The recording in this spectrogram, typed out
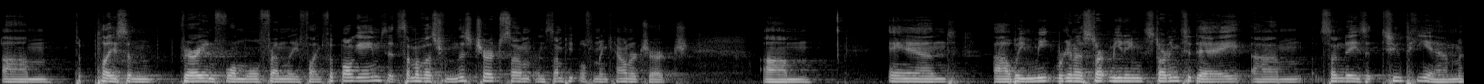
um, to play some very informal, friendly flag football games. It's some of us from this church, some and some people from Encounter Church. Um, and uh, we meet. We're going to start meeting starting today, um, Sundays at 2 p.m.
